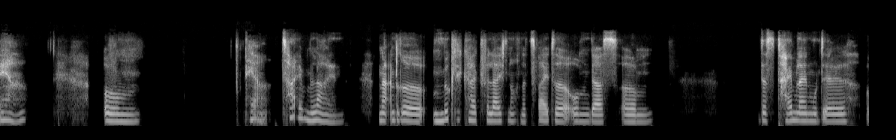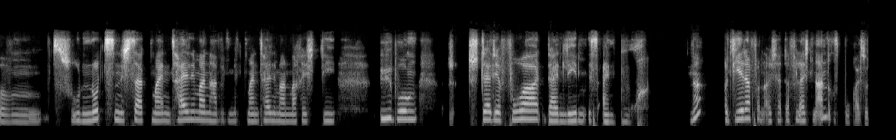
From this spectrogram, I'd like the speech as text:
Ja, um, ja, Timeline. Eine andere Möglichkeit, vielleicht noch eine zweite, um das, ähm, das Timeline-Modell ähm, zu nutzen. Ich sage meinen Teilnehmern, habe mit meinen Teilnehmern mache ich die Übung. Stell dir vor, dein Leben ist ein Buch. Ne? Und jeder von euch hat da vielleicht ein anderes Buch. Also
